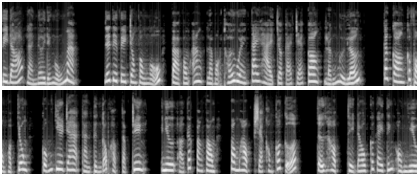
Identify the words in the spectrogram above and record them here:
vì đó là nơi để ngủ mà. Để tivi trong phòng ngủ và phòng ăn là một thói quen tai hại cho cả trẻ con lẫn người lớn. Các con có phòng học chung cũng chia ra thành từng góc học tập riêng như ở các văn phòng, phòng học sẽ không có cửa. Tự học thì đâu có gây tiếng ồn nhiều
